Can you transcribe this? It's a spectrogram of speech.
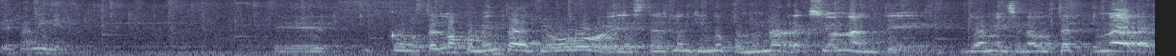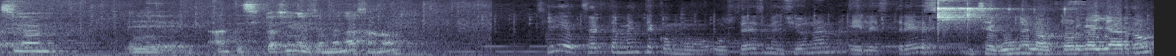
de, familia. Eh, como usted lo comenta, yo el estrés lo entiendo como una reacción ante, ya ha mencionado usted, una reacción eh, ante situaciones de amenaza, ¿no? Sí, exactamente como ustedes mencionan, el estrés, según el autor Gallardo,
